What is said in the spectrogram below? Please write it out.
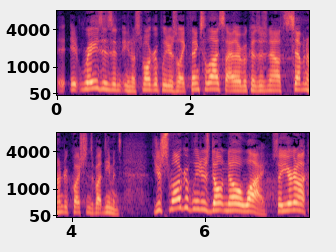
it, it raises, and you know, small group leaders like, thanks a lot, Siler, because there's now 700 questions about demons. Your small group leaders don't know why. So you're going to,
